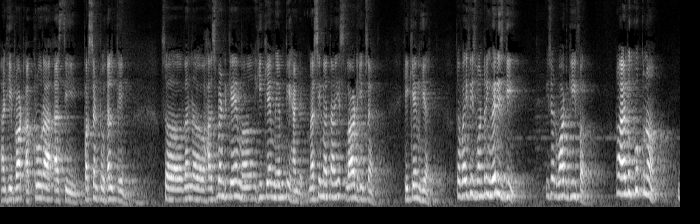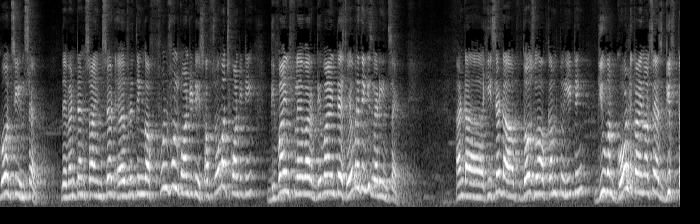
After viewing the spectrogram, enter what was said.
and he brought Akrura as the person to help him. So when the husband came, uh, he came empty handed. Narsi Mehta is Lord himself. He came here. The wife is wondering, where is ghee? He said, what ghee for? No, I have to cook now. Go and see inside. They went and saw inside everything of full, full quantities, of so much quantity, divine flavor, divine taste, everything is ready inside. And uh, he said, uh, those who have come to eating, give one gold coin also as gift.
